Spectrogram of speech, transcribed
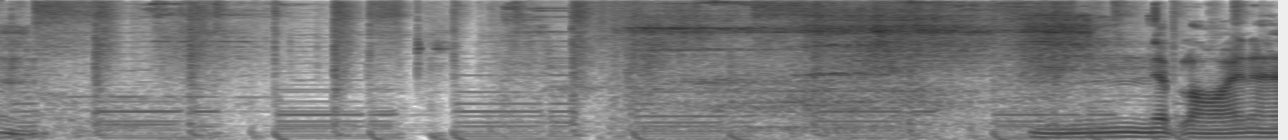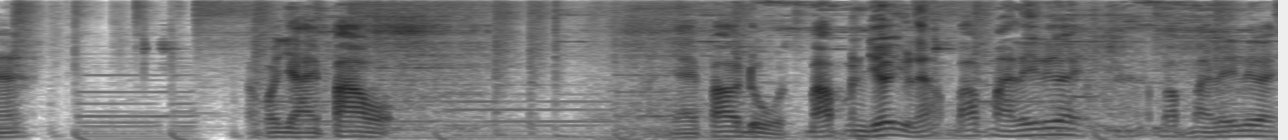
อืมอืมเรียบร้อยนะฮะ ก็ย้ายเป้า ย้ายเป้าดูดบัฟมันเยอะอยู่แล้วบัฟมาเรื่อยๆบัฟมาเรื่อย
